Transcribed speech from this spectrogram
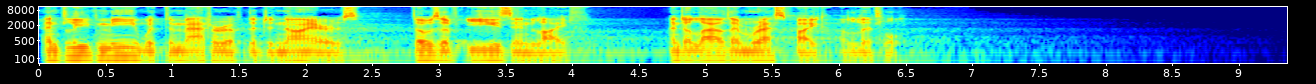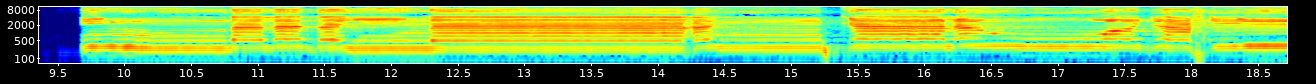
And leave me with the matter of the deniers, those of ease in life, and allow them respite a little. إن لدينا أنكالا وجحيما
